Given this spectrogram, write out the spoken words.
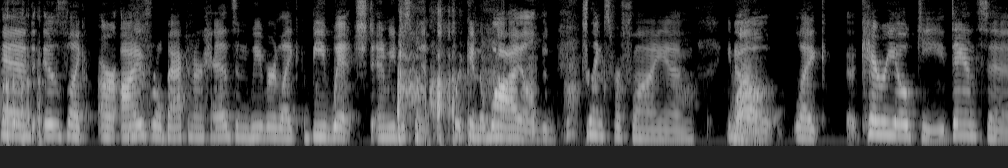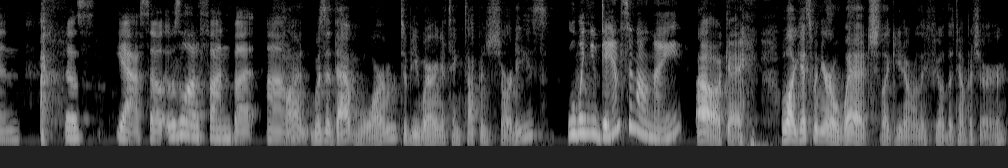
and it was like our eyes roll back in our heads and we were like bewitched and we just went freaking wild and drinks were flying you know Wow. like karaoke dancing those yeah so it was a lot of fun but um Fun. Was it that warm to be wearing a tank top and shorties? well when you dancing all night Oh, okay. Well, I guess when you're a witch, like you don't really feel the temperature.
